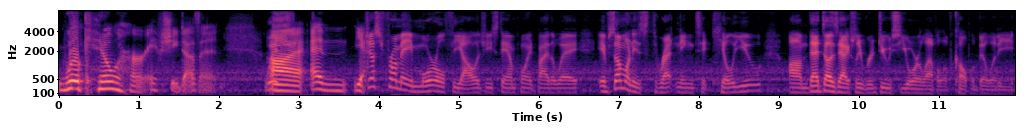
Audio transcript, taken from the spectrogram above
will kill her if she doesn't. Which- uh, and yeah. Just from a moral theology standpoint, by the way, if someone is threatening to kill you, um, that does actually reduce your level of culpability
